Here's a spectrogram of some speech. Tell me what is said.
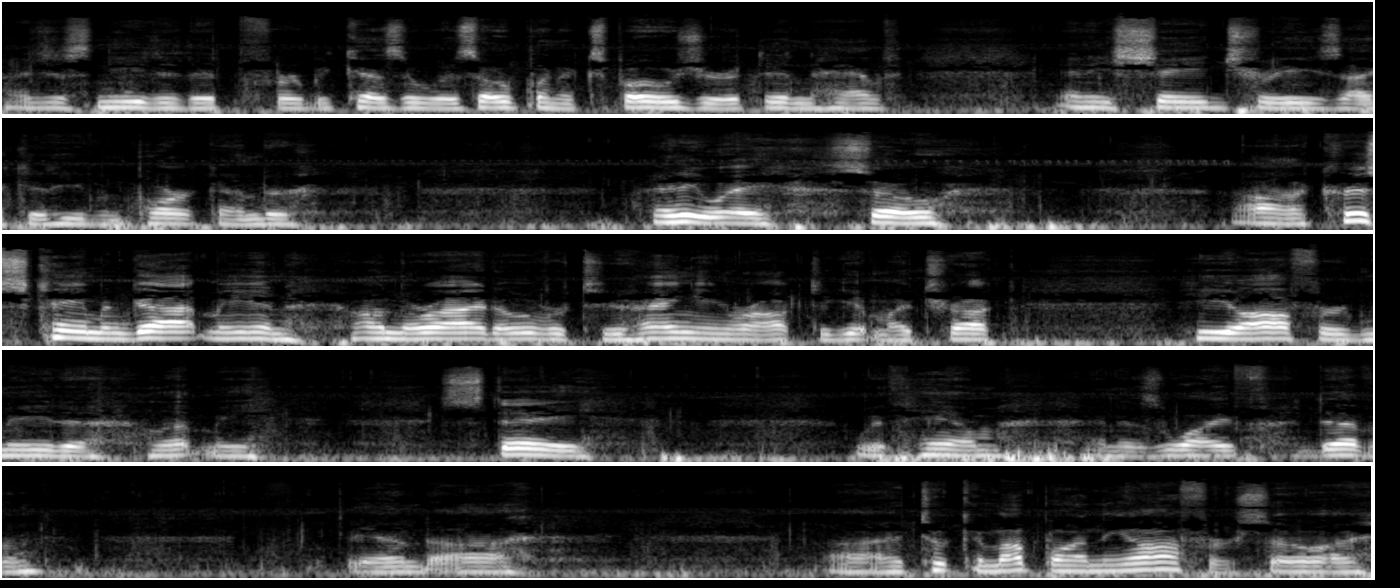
I just needed it for because it was open exposure. It didn't have any shade trees I could even park under anyway, so uh, Chris came and got me and on the ride over to Hanging Rock to get my truck, he offered me to let me stay with him and his wife, Devin. And uh, I took him up on the offer. So I,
